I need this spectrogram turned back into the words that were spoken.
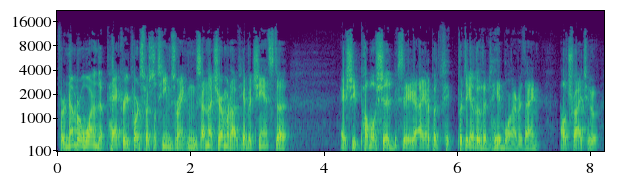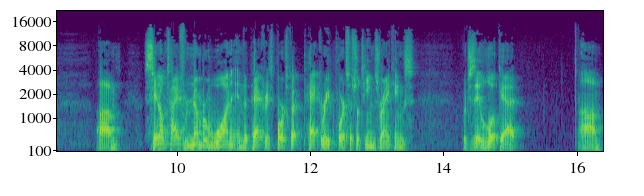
for number one in the Packer Report special teams rankings. I'm not sure I'm going to have a chance to actually publish it because I got to put put together the table and everything. I'll try to. Um, Seattle tied for number one in the Packer Report, Packer Report special teams rankings, which is a look at um,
